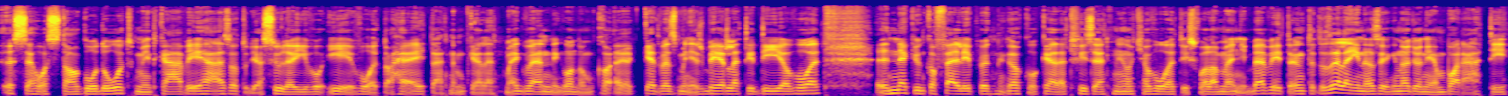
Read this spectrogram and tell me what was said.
összehozta a Godót, mint kávéházat, ugye a szülei volt a hely, tehát nem kellett megvenni, gondolom kedvezményes bérleti díja volt. Nekünk a fellépőknek akkor kellett fizetni, hogyha volt is valamennyi bevételünk, tehát az elején azért nagyon ilyen baráti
